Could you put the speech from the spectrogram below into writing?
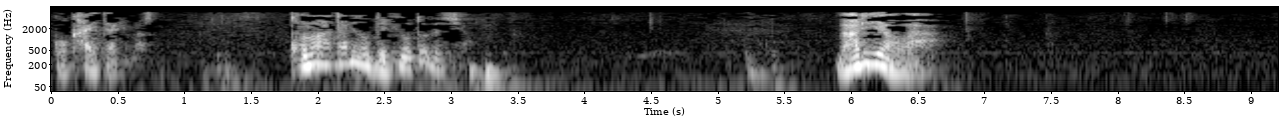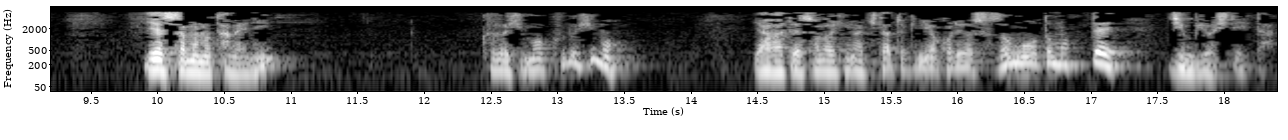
こう書いてあります。このあたりの出来事ですよ。マリアは、イエス様のために、来る日も来る日も、やがてその日が来た時にはこれを注ごうと思って準備をしていた。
